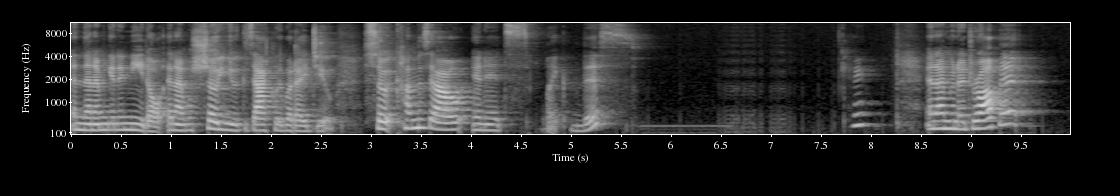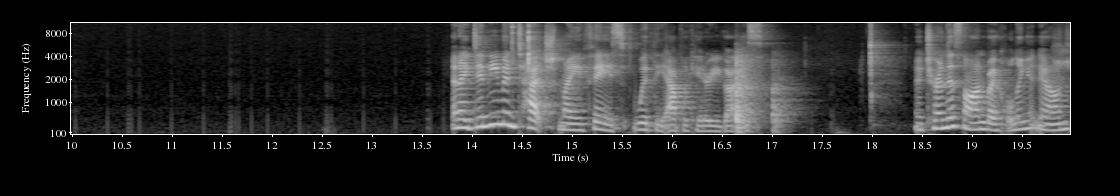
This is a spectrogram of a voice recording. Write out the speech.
and then I'm going to needle and I will show you exactly what I do. So it comes out and it's like this okay? and I'm gonna drop it. And I didn't even touch my face with the applicator, you guys. I turn this on by holding it down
